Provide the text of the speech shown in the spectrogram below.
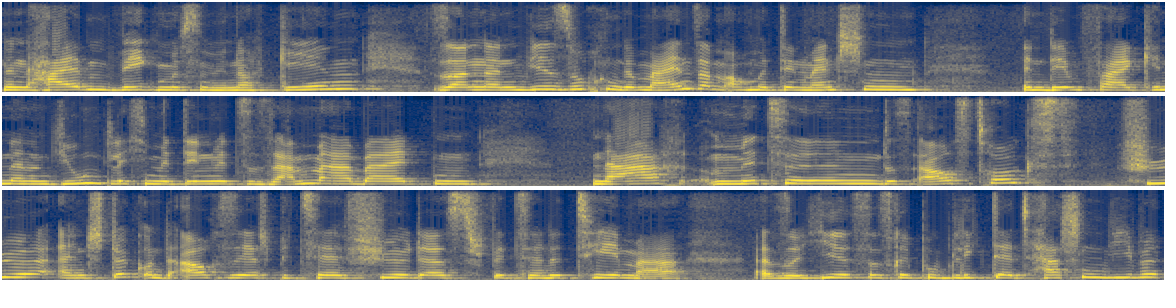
einen halben Weg müssen wir noch gehen, sondern wir suchen gemeinsam auch mit den Menschen, in dem Fall Kindern und Jugendlichen, mit denen wir zusammenarbeiten, nach Mitteln des Ausdrucks, für ein Stück und auch sehr speziell für das spezielle Thema. Also hier ist es Republik der Taschendiebe.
